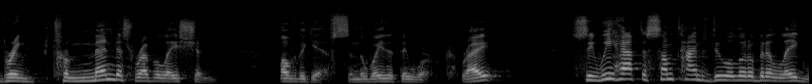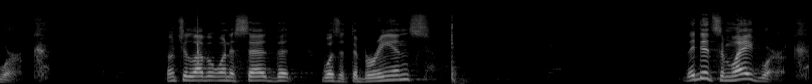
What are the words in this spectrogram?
bring tremendous revelation of the gifts and the way that they work, right? See, we have to sometimes do a little bit of legwork. Don't you love it when it said that was it the Bereans? They did some legwork,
